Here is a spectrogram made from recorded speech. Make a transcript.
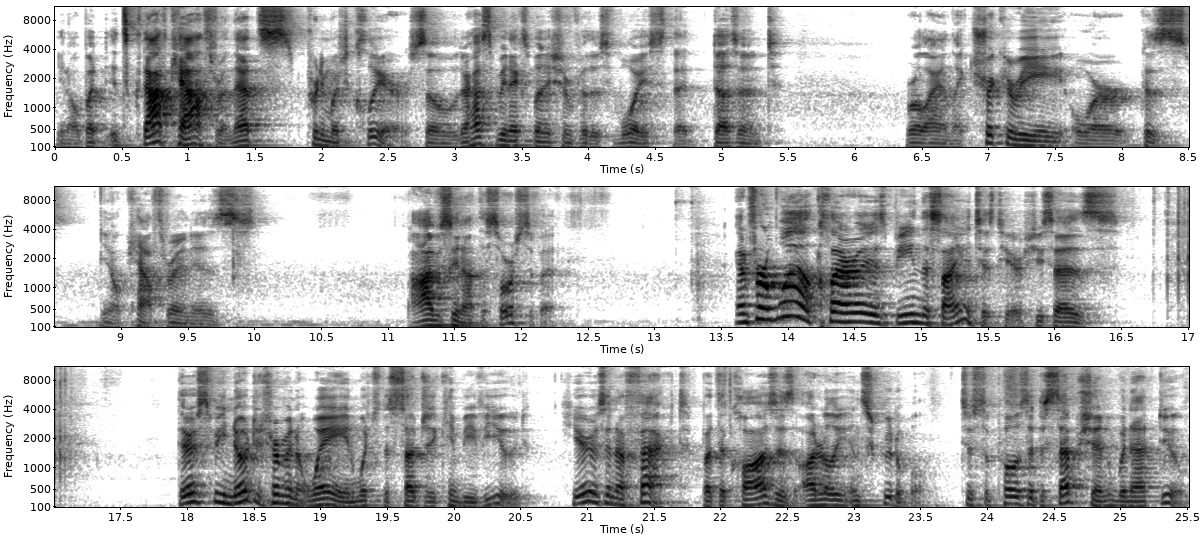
You know, but it's not Catherine. That's pretty much clear. So there has to be an explanation for this voice that doesn't rely on like trickery or because you know Catherine is obviously not the source of it. And for a while, Clara is being the scientist here. She says, "There is to be no determinate way in which the subject can be viewed." Here is an effect, but the cause is utterly inscrutable. To suppose a deception would not do.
